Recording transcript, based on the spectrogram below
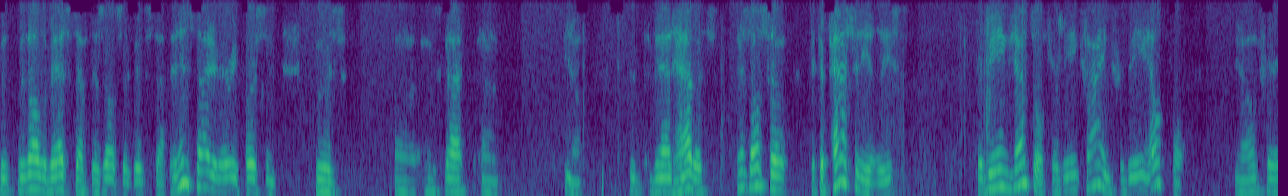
with, with all the bad stuff, there's also good stuff. And inside of every person who's uh, who's got uh, you know bad habits, there's also the capacity, at least, for being gentle, for being kind, for being helpful, you know, for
